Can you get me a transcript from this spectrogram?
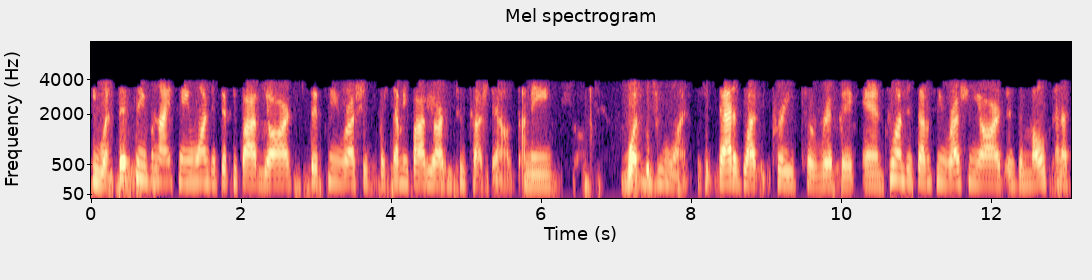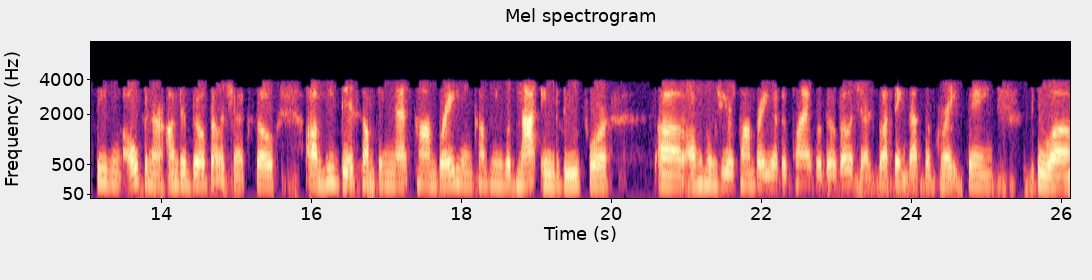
he went 15 for 19, 155 yards, 15 rushes for 75 yards and two touchdowns. I mean, what would you want? That is like pretty terrific. And 217 rushing yards is the most in a season opener under Bill Belichick. So um, he did something that Tom Brady and company was not able to do for uh, all those years Tom Brady had been playing for Bill Belichick. So I think that's a great thing to uh,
